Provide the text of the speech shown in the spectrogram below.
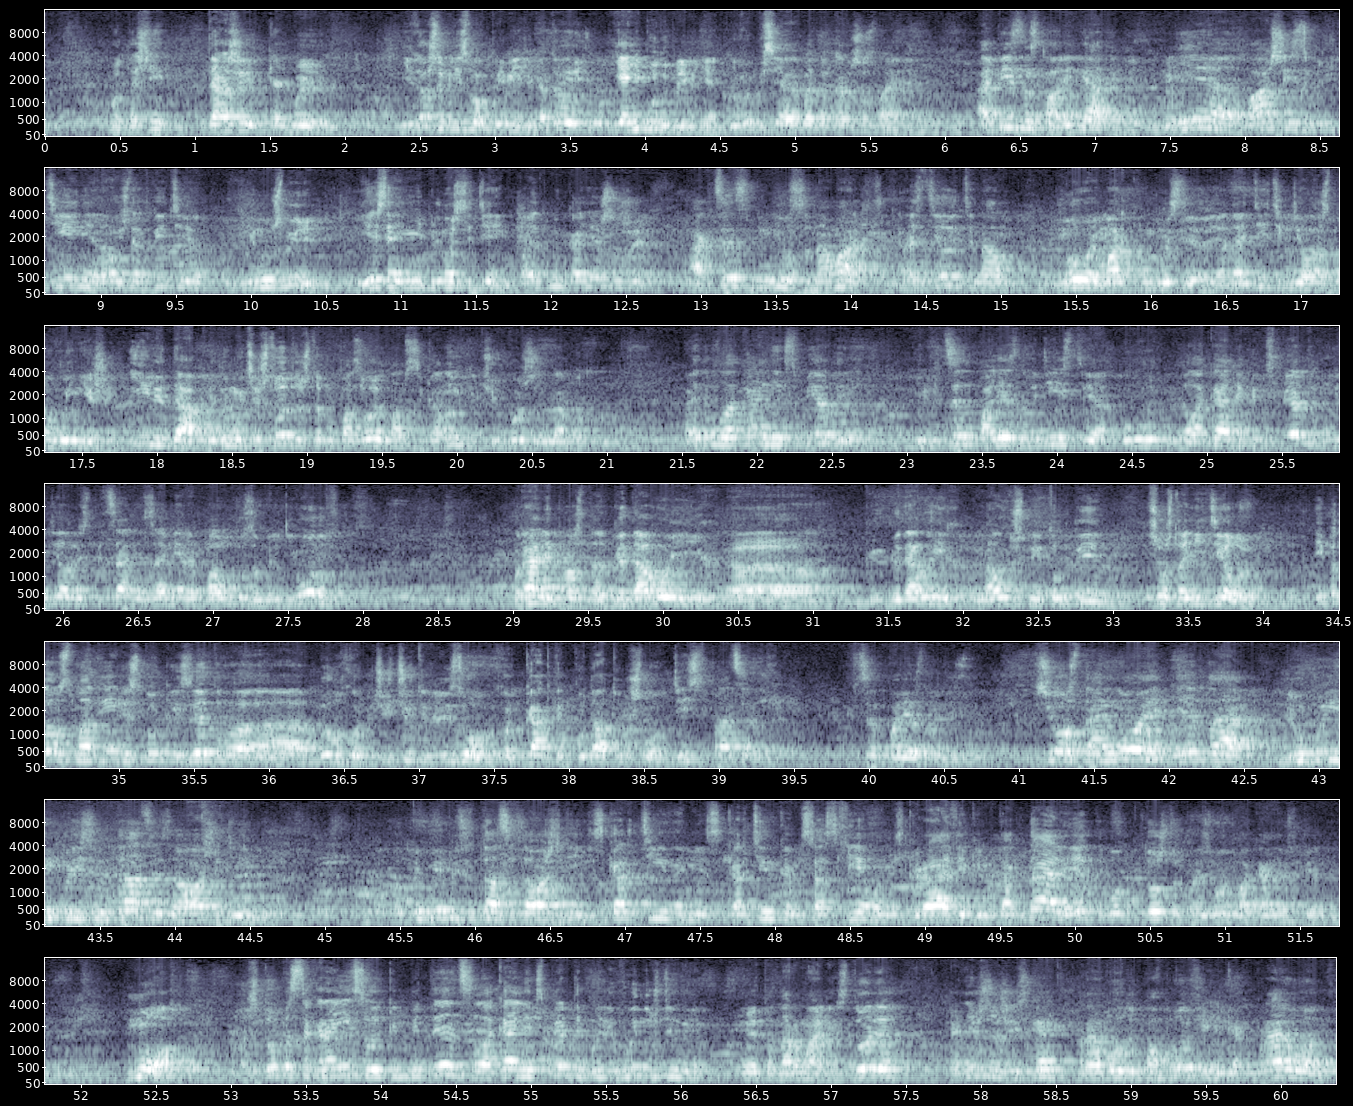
Вот, точнее, даже как бы не то, чтобы не смог применить, а которые я не буду применять, и вы все об этом хорошо знаете. А бизнес сказал, ребята, мне ваши изобретения, научные открытия не нужны, если они не приносят денег. Поэтому, конечно же, акцент сменился на маркетинг. А сделайте нам новое маркетинговое исследование, найдите, где у нас новые ниши. Или да, придумайте что-то, чтобы позволило нам с экономикой чуть больше заработать. Поэтому локальные эксперты, коэффициент полезного действия у локальных экспертов, мы делали специальные замеры по вузам регионов, брали просто годовые их, э, годовые научные труды, все, что они делают, и потом смотрели, сколько из этого э, было хоть чуть-чуть реализовано, хоть как-то куда-то ушло. 10% коэффициент полезного действия. Все остальное это любые презентации за ваши деньги. Вот любые презентации за ваши деньги с картинами, с картинками, со схемами, с графиками и так далее, это вот то, что производит локальный эксперт. Но чтобы сохранить свои компетенции, локальные эксперты были вынуждены, ну, это нормальная история, конечно же, искать работу по профилю, как правило,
